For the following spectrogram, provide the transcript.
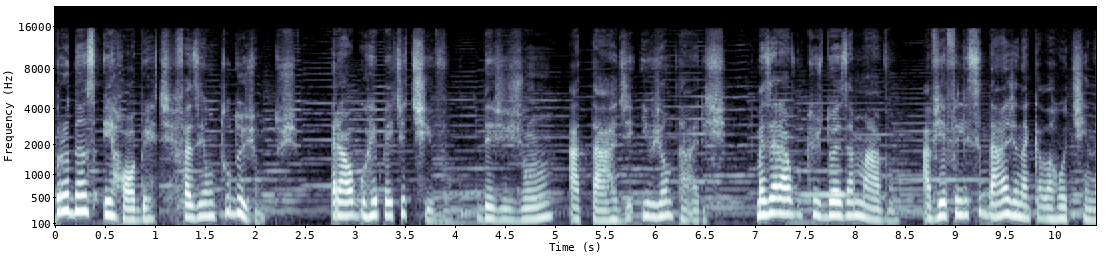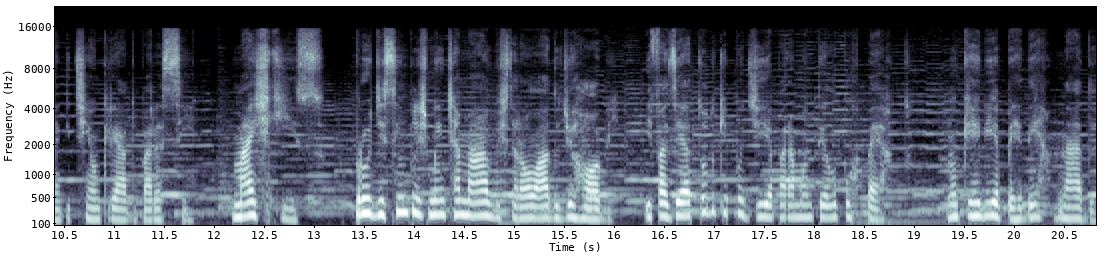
Prudence e Robert faziam tudo juntos. Era algo repetitivo, desde jejum, à tarde e os jantares. Mas era algo que os dois amavam. Havia felicidade naquela rotina que tinham criado para si. Mais que isso, Prude simplesmente amava estar ao lado de Rob e fazia tudo o que podia para mantê-lo por perto. Não queria perder nada.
